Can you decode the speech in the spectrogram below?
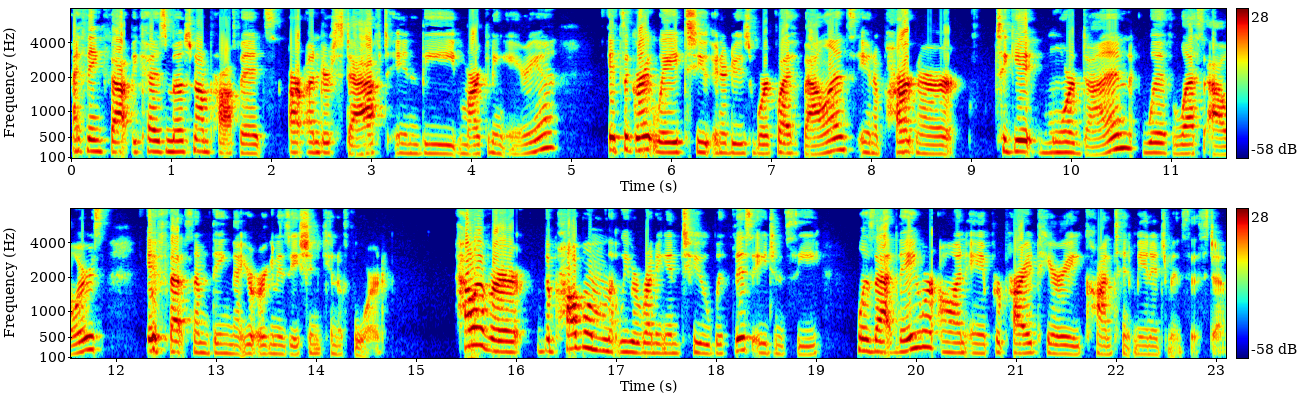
I think that because most nonprofits are understaffed in the marketing area, it's a great way to introduce work life balance and a partner to get more done with less hours if that's something that your organization can afford. However, the problem that we were running into with this agency was that they were on a proprietary content management system.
